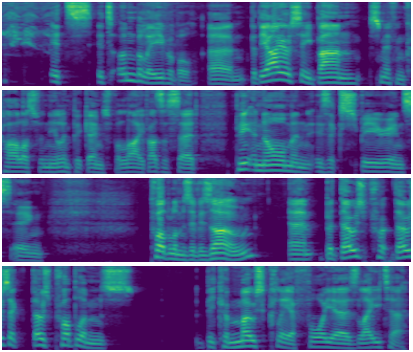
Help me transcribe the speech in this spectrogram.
it's it's unbelievable. Um, but the IOC ban Smith and Carlos from the Olympic Games for life. As I said, Peter Norman is experiencing problems of his own, um, but those pro- those those problems become most clear four years later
